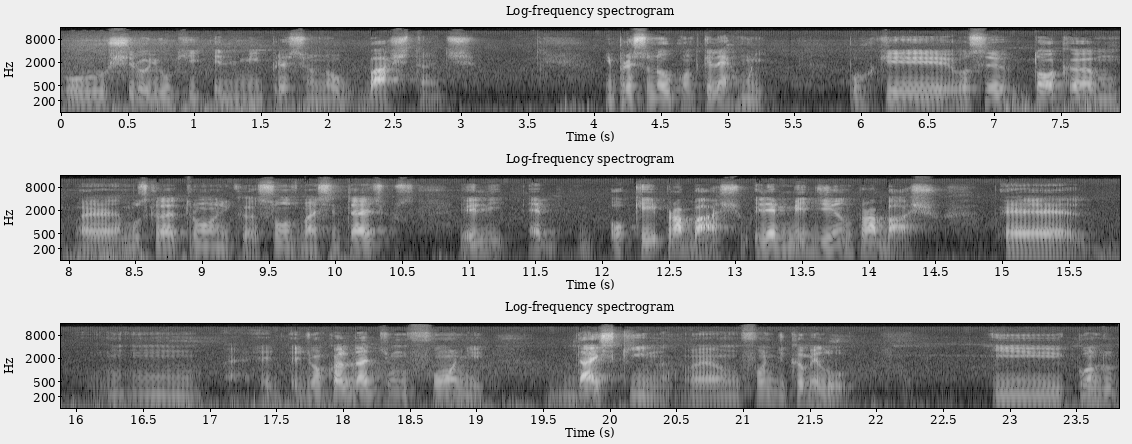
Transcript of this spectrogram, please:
o Shiroyuki ele me impressionou bastante. Impressionou o quanto que ele é ruim, porque você toca é, música eletrônica, sons mais sintéticos, ele é ok para baixo, ele é mediano para baixo. É, um, é, de uma qualidade de um fone da esquina, é um fone de camelô. E quando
